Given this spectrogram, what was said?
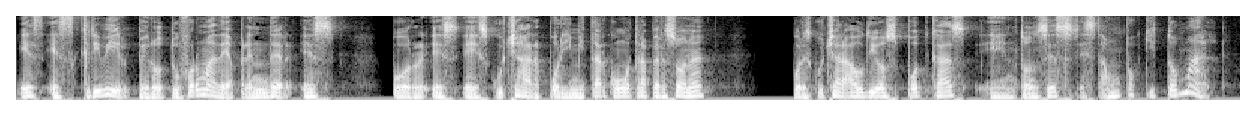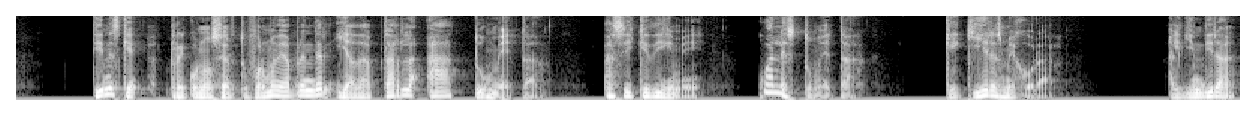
es escribir, pero tu forma de aprender es por escuchar, por imitar con otra persona, por escuchar audios, podcasts, entonces está un poquito mal. Tienes que reconocer tu forma de aprender y adaptarla a tu meta. Así que dime, ¿cuál es tu meta? ¿Qué quieres mejorar? Alguien dirá,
